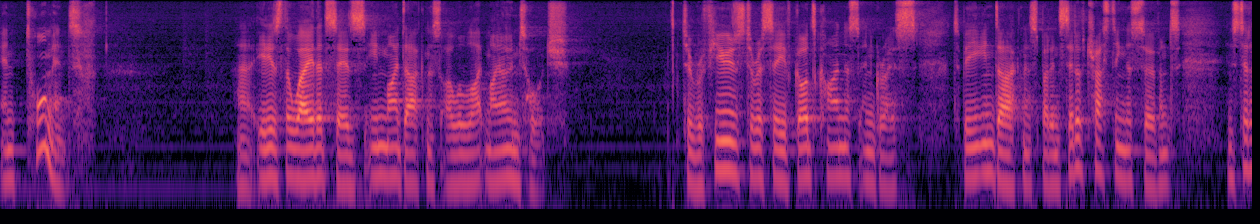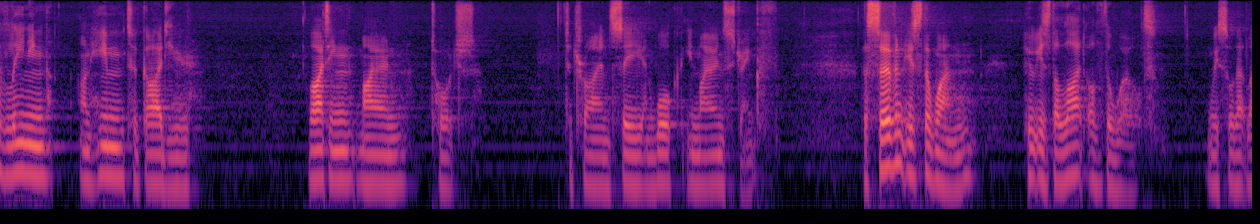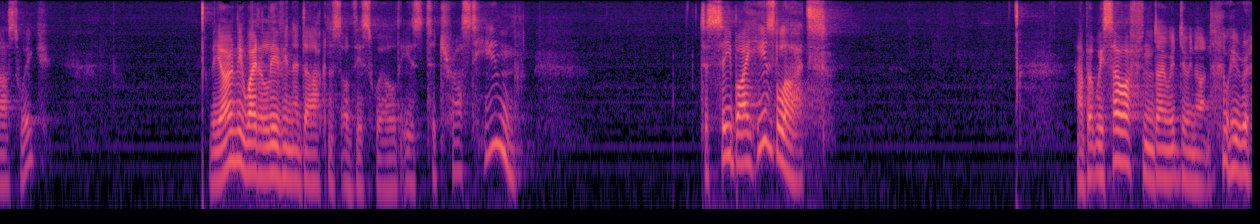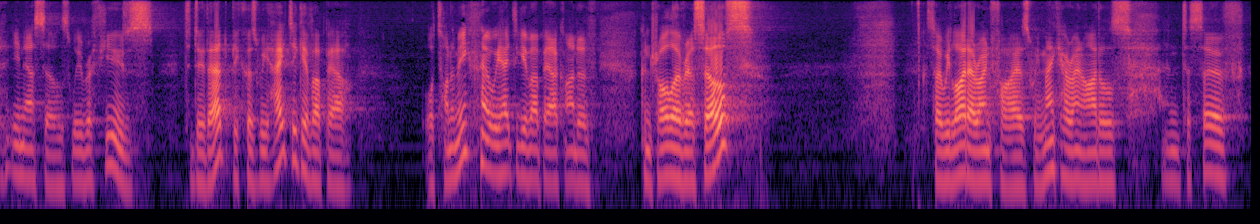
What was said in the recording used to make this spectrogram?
and torment. Uh, it is the way that says, In my darkness, I will light my own torch to refuse to receive God's kindness and grace, to be in darkness, but instead of trusting the servant, instead of leaning on him to guide you, lighting my own torch to try and see and walk in my own strength. The servant is the one who is the light of the world. We saw that last week. The only way to live in the darkness of this world is to trust Him, to see by His lights. Uh, but we so often don't we, do we not? We re, in ourselves we refuse to do that because we hate to give up our autonomy. we hate to give up our kind of control over ourselves. So we light our own fires, we make our own idols, and to serve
